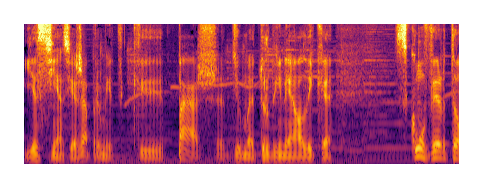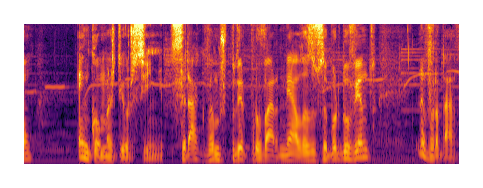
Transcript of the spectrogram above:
e a ciência já permite que pás de uma turbina eólica se convertam em gomas de ursinho. Será que vamos poder provar nelas o sabor do vento? Na verdade,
